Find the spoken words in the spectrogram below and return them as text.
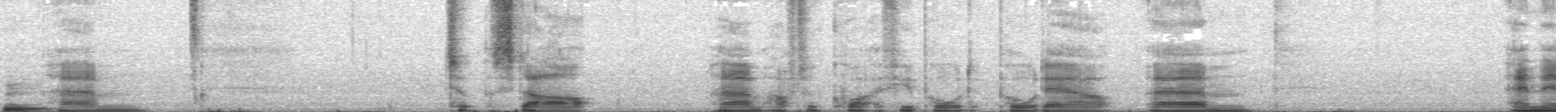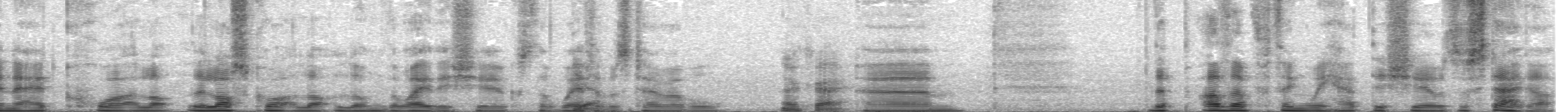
Hmm. um, took the start um, after quite a few pulled pulled out, um, and then they had quite a lot. They lost quite a lot along the way this year because the weather Yeah. was terrible. Okay. Um, the other thing we had this year was a stagger,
